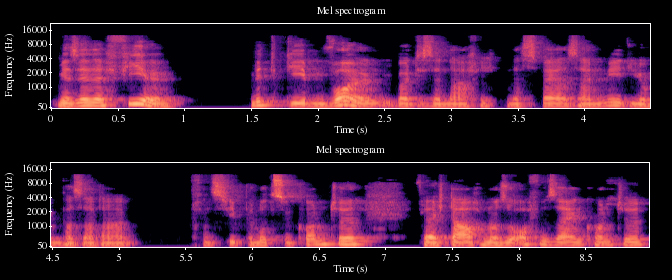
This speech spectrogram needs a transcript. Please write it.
mir sehr, sehr viel mitgeben wollen über diese Nachrichten. Das wäre ja sein Medium, was er da im Prinzip benutzen konnte, vielleicht da auch nur so offen sein konnte.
